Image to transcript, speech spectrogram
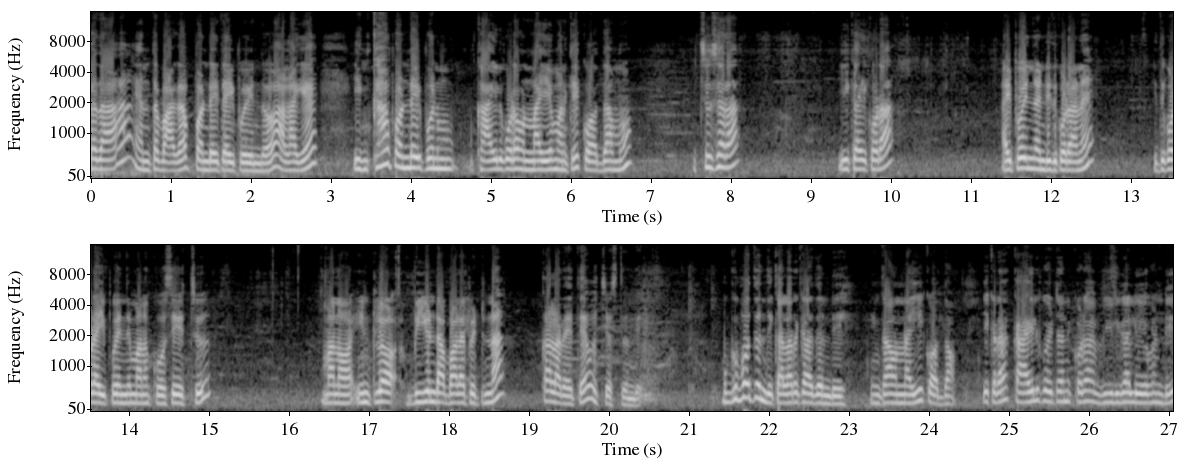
కదా ఎంత బాగా పండు అయితే అయిపోయిందో. అలాగే ఇంకా పండు అయిపోయిన కాయలు కూడా ఉన్నాయి మనకి. కోద్దాము. చూసారా? ఈ కాయ కూడా అయిపోయిందండి ఇది కూడానే. ఇది కూడా అయిపోయింది. మనం కోసేయచ్చు. మనం ఇంట్లో బియ్యం డబ్బాలో పెట్టిన కలర్ అయితే వచ్చేస్తుంది. ముగ్గిపోతుంది. కలర్ కాదండి. ఇంకా ఉన్నాయి కోద్దాం. ఇక్కడ కాయలు కోయటానికి కూడా వీలుగా లేవండి.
